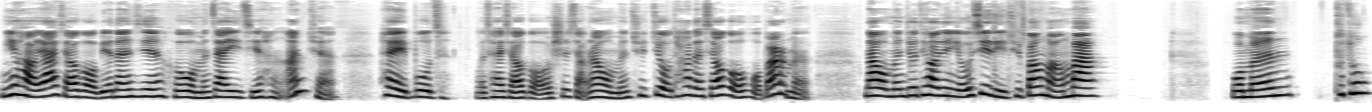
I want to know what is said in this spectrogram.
你好呀，小狗，别担心，和我们在一起很安全。嘿，Boots，我猜小狗是想让我们去救它的小狗伙伴们，那我们就跳进游戏里去帮忙吧。我们扑通。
